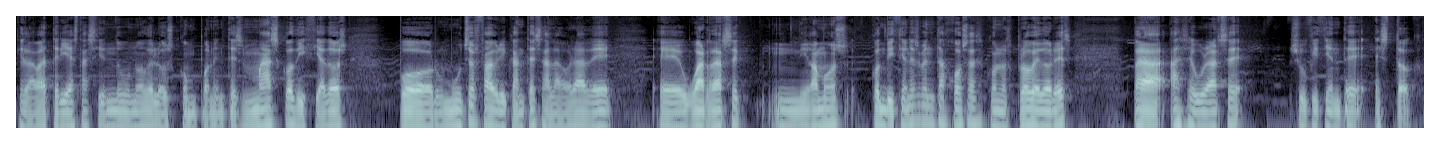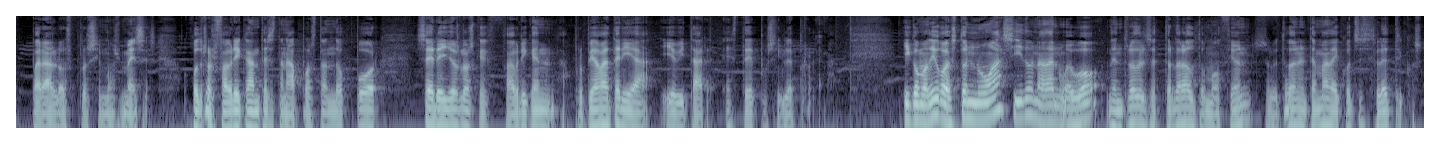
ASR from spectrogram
que la batería está siendo uno de los componentes más codiciados por muchos fabricantes a la hora de eh, guardarse, digamos, condiciones ventajosas con los proveedores para asegurarse suficiente stock para los próximos meses. Otros fabricantes están apostando por ser ellos los que fabriquen la propia batería y evitar este posible problema. Y como digo, esto no ha sido nada nuevo dentro del sector de la automoción, sobre todo en el tema de coches eléctricos.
